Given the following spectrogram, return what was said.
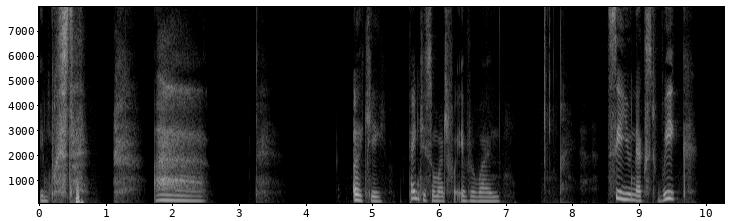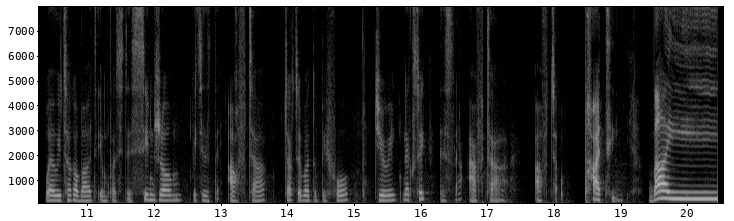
imposter? ah. Okay. Thank you so much for everyone. See you next week where we talk about imposter syndrome, which is the after. We talked about the before, during. Next week is the after, after party. Bye.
